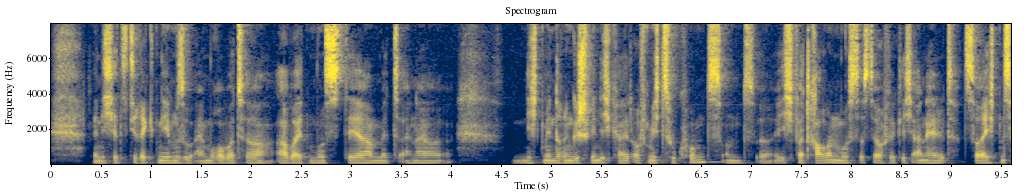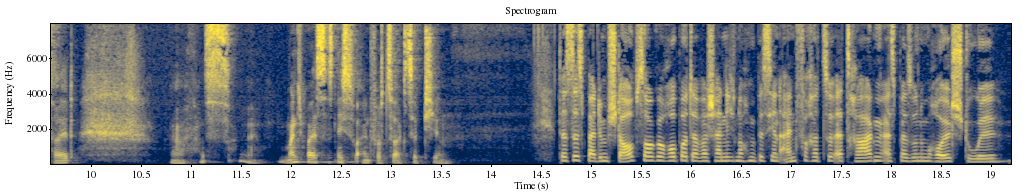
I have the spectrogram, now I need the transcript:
Wenn ich jetzt direkt neben so einem Roboter arbeiten muss, der mit einer nicht minderen Geschwindigkeit auf mich zukommt und äh, ich vertrauen muss, dass der auch wirklich anhält zur rechten Zeit. Ja, es, manchmal ist es nicht so einfach zu akzeptieren. Das ist bei dem Staubsaugerroboter wahrscheinlich noch ein bisschen einfacher zu ertragen als bei so einem Rollstuhl.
